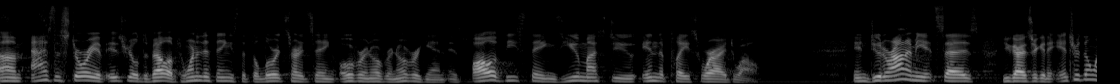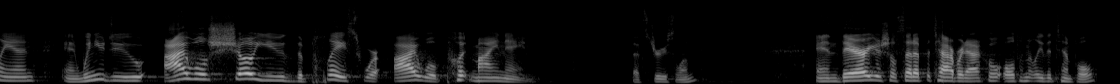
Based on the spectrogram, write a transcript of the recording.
Um, as the story of Israel developed, one of the things that the Lord started saying over and over and over again is all of these things you must do in the place where I dwell. In Deuteronomy, it says, You guys are going to enter the land, and when you do, I will show you the place where I will put my name. That's Jerusalem. And there you shall set up the tabernacle, ultimately the temple.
